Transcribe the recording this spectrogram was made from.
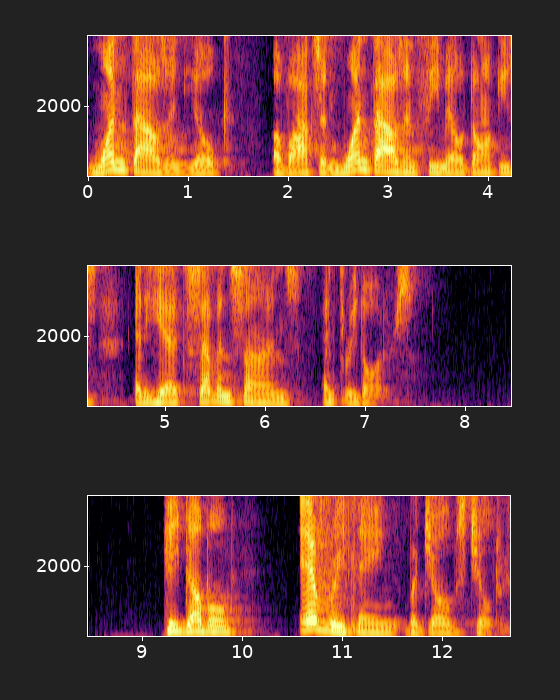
1,000 yoke of oxen, 1,000 female donkeys, and he had seven sons and three daughters. He doubled everything but Job's children.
